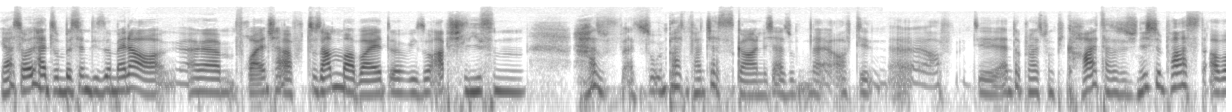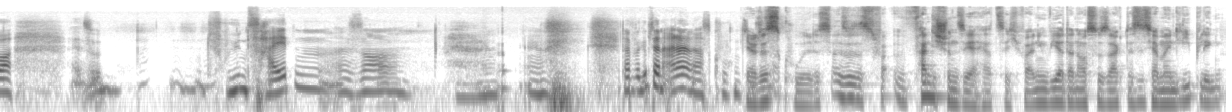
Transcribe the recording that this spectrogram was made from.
ja, es soll halt so ein bisschen diese Männerfreundschaft, ähm, Zusammenarbeit irgendwie so abschließen. Also, also, so unpassend fand ich das gar nicht. Also na, auf, die, äh, auf die Enterprise von Picard hat das natürlich nicht gepasst, aber also in frühen Zeiten, also Dafür gibt es einen Ananaskuchen. Ja, das ist cool. Das, also das fand ich schon sehr herzig. Vor allem, wie er dann auch so sagt, das ist ja mein Liebling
